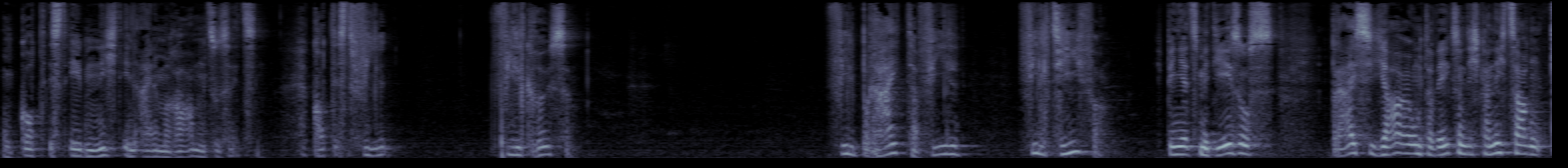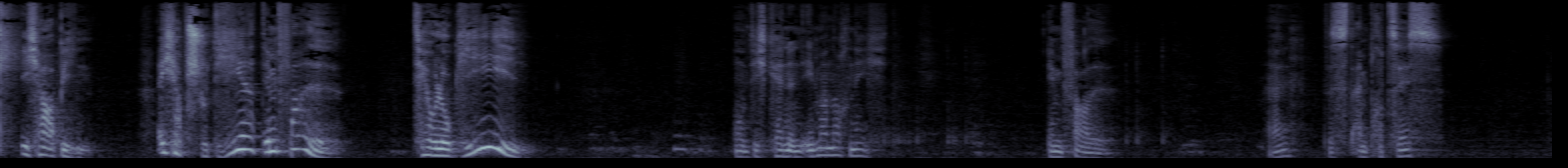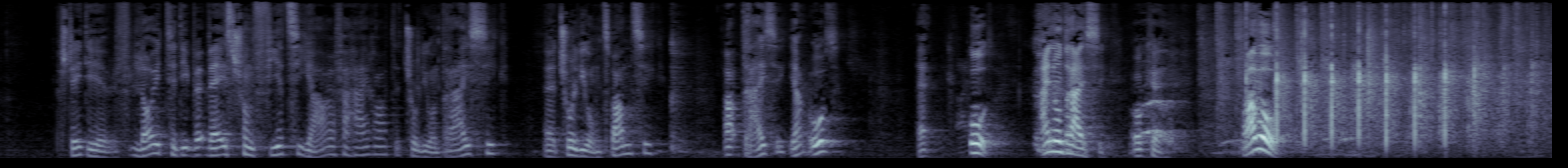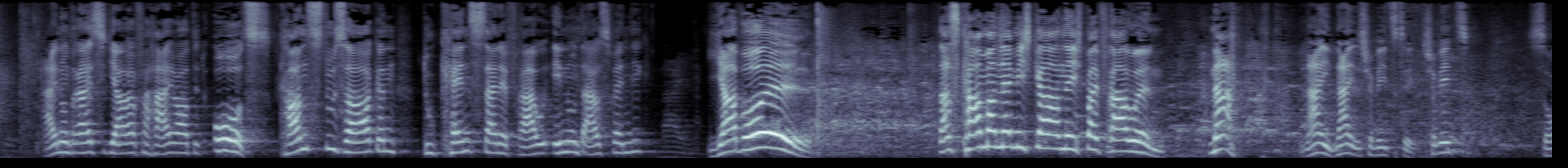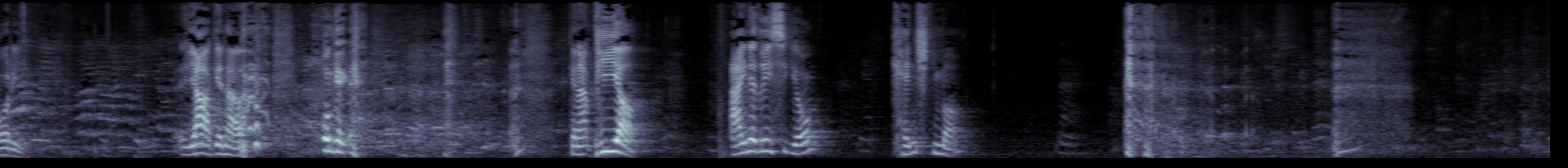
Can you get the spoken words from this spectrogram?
Und Gott ist eben nicht in einem Rahmen zu setzen. Gott ist viel, viel größer. Viel breiter, viel, viel tiefer. Ich bin jetzt mit Jesus 30 Jahre unterwegs und ich kann nicht sagen, ich habe ihn. Ich habe studiert im Fall. Theologie. Und ich kenne ihn immer noch nicht. Im Fall. Das ist ein Prozess. Versteht ihr? Leute, die, wer ist schon 40 Jahre verheiratet? Entschuldigung, 30? Äh, Entschuldigung, 20? Ah, 30? Ja, Urs? Äh, Urs, 31. Okay. Bravo. 31 Jahre verheiratet. Urs, kannst du sagen, du kennst deine Frau in- und auswendig? Nein. Jawohl! Das kann man nämlich gar nicht bei Frauen. Na, nein, nein, das ist ein Witz. Ein Witz. Sorry. Ja, genau. Unge genau, Pia. 31 Jahre. Kennst du die Mann?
